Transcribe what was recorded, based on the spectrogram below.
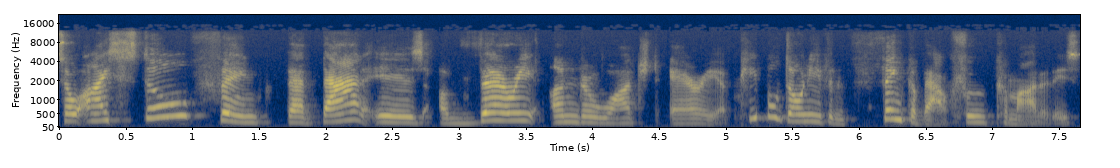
So I still think that that is a very underwatched area. People don't even think about food commodities.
